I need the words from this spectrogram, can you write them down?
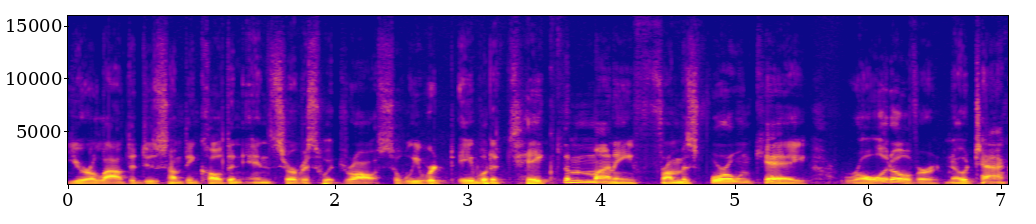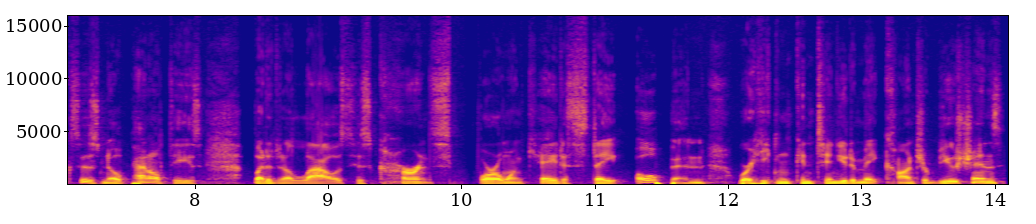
you're allowed to do something called an in-service withdrawal. So we were able to take the money from his 401k, roll it over, no taxes, no penalties, but it allows his current 401k to stay open where he can continue to make contributions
